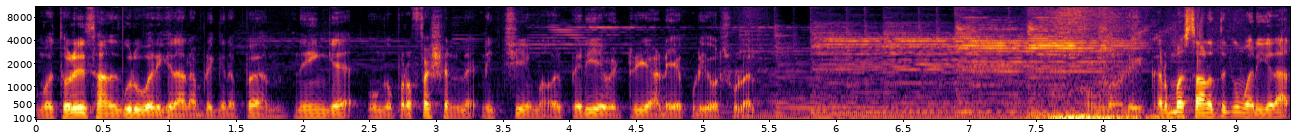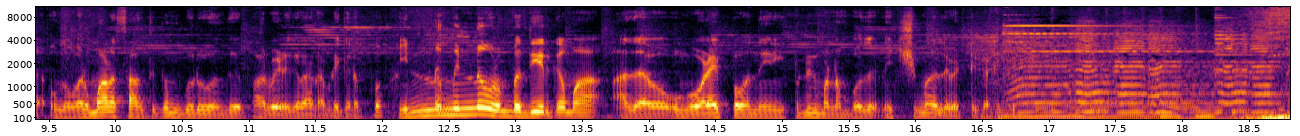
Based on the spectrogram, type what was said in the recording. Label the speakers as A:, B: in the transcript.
A: உங்கள் தொழில் சார்ந்த குரு வருகிறார் அப்படிங்கிறப்ப நீங்கள் உங்கள் ப்ரொஃபஷனில் நிச்சயமாக ஒரு பெரிய வெற்றியை அடையக்கூடிய ஒரு சூழல். உங்களுடைய கர்மஸ்தானத்துக்கும் வருகிறார் உங்கள் வருமான ஸ்தானத்துக்கும் குரு வந்து பார்வையிடுகிறார் அப்படிங்கிறப்போ இன்னும் இன்னும் ரொம்ப தீர்க்கமாக அதை உங்கள் உழைப்பை வந்து நீங்கள் பிரிண்ட் பண்ணும்போது நிச்சயமாக அதில் வெற்றி கிடைக்கும்.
